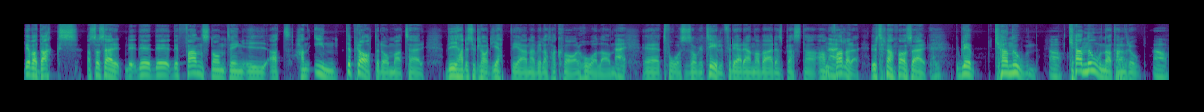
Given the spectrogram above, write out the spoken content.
det var dags. Alltså så här, det, det, det, fanns någonting i att han inte pratade om att så här, vi hade såklart jättegärna velat ha kvar Håland eh, två säsonger till, för det är en av världens bästa anfallare. Nej. Utan han var så här, det blev kanon. Ja. Kanon att han ja. drog. Ja.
